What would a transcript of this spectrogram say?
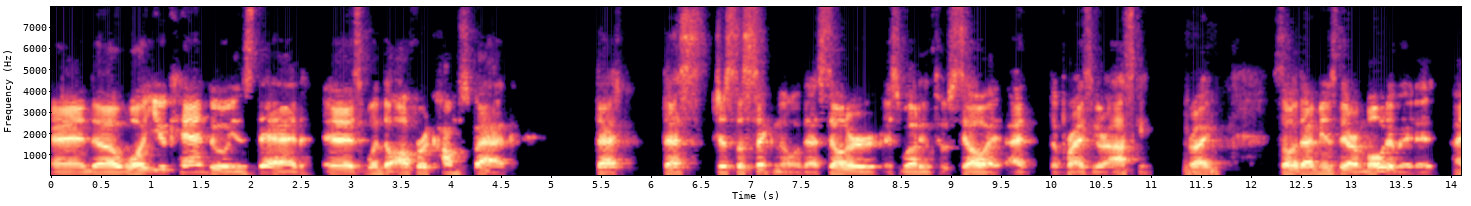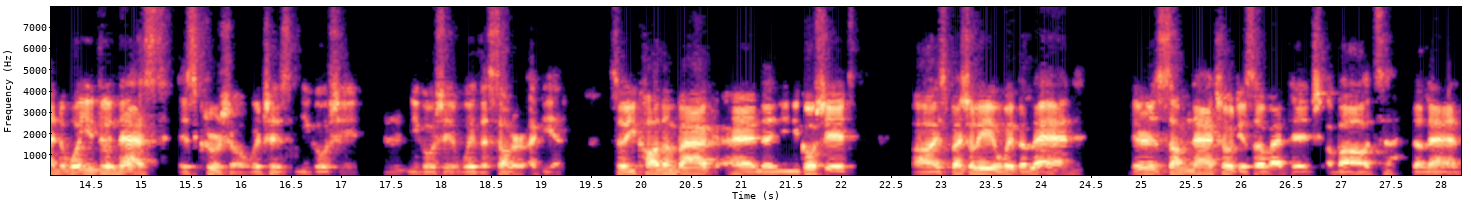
And uh, what you can do instead is when the offer comes back, that that's just a signal that seller is willing to sell it at the price you're asking, mm-hmm. right? So that means they are motivated. And what you do next is crucial, which is negotiate, negotiate with the seller again. So you call them back and then you negotiate, uh, especially with the land there is some natural disadvantage about the land.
